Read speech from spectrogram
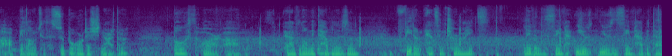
uh, belong to the superorder Xenarthra. Both are um, have low metabolism, feed on ants and termites, live in the same use use the same habitat.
